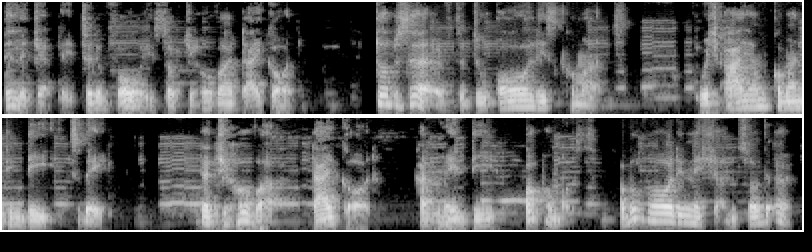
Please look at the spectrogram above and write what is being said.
diligently to the voice of Jehovah thy God, to observe to do all his commands, which I am commanding thee today, that Jehovah thy God had made thee uppermost above all the nations of the earth.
